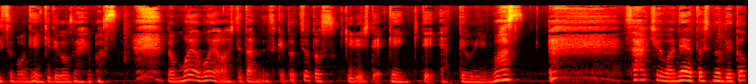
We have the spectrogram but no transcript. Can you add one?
いつも元気でございます。もやもやはしてたんですけどちょっとすっきりして元気でやっております。さあ今日はね私のデトッ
